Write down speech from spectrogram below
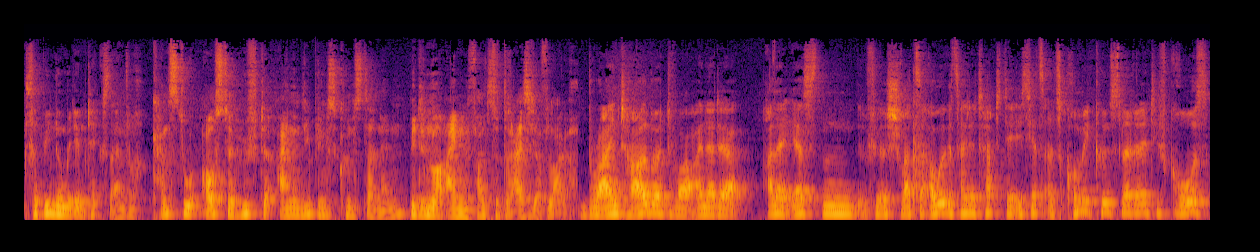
Verbindung mit dem Text einfach. Kannst du aus der Hüfte einen Lieblingskünstler nennen? Bitte nur einen, falls du 30 auf Lager. Brian Talbot war einer der allerersten für das Schwarze Auge gezeichnet hat. Der ist jetzt als Comic-Künstler relativ groß.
